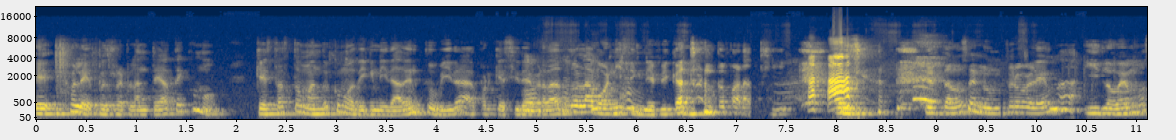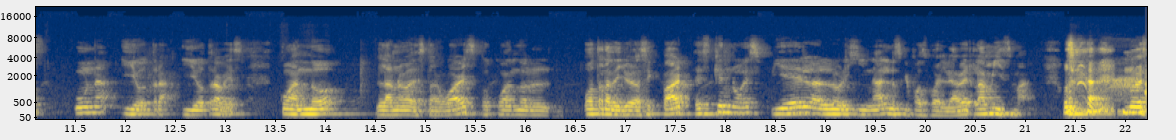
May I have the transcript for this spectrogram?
eh, híjole, pues replantéate como que estás tomando como dignidad en tu vida, porque si de verdad Lola Bonnie significa tanto para ti, estamos en un problema y lo vemos una y otra y otra vez cuando la nueva de Star Wars o cuando otra de Jurassic Park es que no es fiel al original, no es que pues vuelve a ver la misma, o sea, no es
